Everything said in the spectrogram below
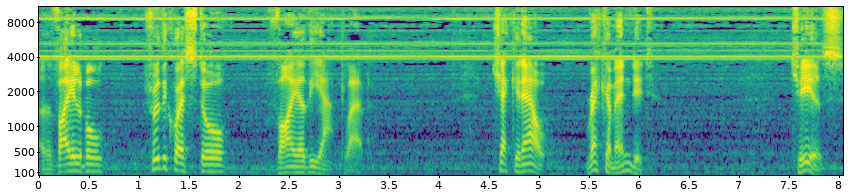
available through the Quest Store via the App Lab. Check it out. Recommended. Cheers.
